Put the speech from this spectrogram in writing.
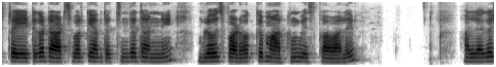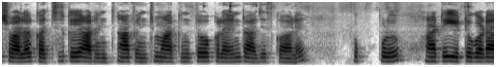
స్ట్రైట్గా డాట్స్ వరకు ఎంత వచ్చిందో దాన్ని బ్లౌజ్ పొడవకి మార్కింగ్ వేసుకోవాలి. అలాగే షోల్డర్ ఖర్చుకి ఆరు ఇంచ్ హాఫ్ ఇంచ్ మార్కింగ్తో ఒక లైన్ డ్రా చేసుకోవాలి. ఇప్పుడు అటు ఇటు కూడా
